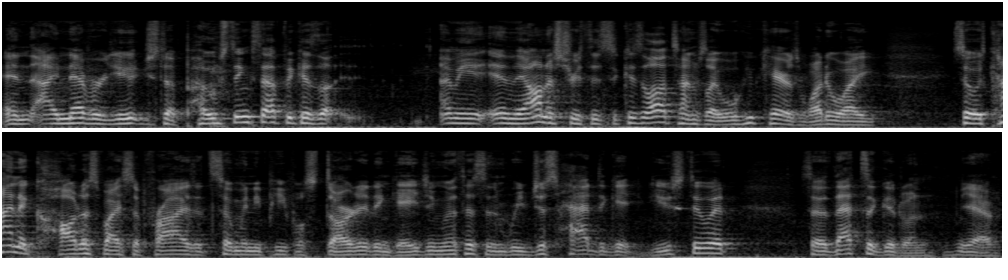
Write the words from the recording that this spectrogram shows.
and I never used to posting stuff because. I mean, and the honest truth is because a lot of times, like, well, who cares? Why do I? So it kind of caught us by surprise that so many people started engaging with us, and we've just had to get used to it. So that's a good one. Yeah,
